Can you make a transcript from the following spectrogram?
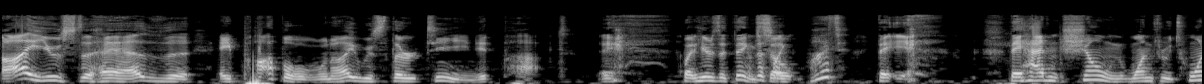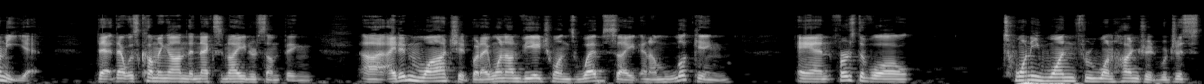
I used to have uh, a popple when I was thirteen. It popped. But here's the thing: Just so like what? they they hadn't shown one through twenty yet. That that was coming on the next night or something. Uh, I didn't watch it, but I went on VH1's website and I'm looking. And first of all, 21 through 100 were just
